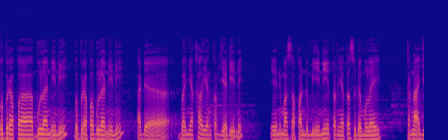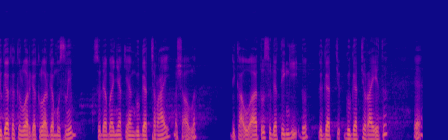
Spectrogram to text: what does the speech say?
beberapa bulan ini, beberapa bulan ini ada banyak hal yang terjadi ini. Ya ini masa pandemi ini ternyata sudah mulai kena juga ke keluarga-keluarga muslim. Sudah banyak yang gugat cerai, Masya Allah. Di KUA itu sudah tinggi itu gugat, gugat cerai itu. Ya.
